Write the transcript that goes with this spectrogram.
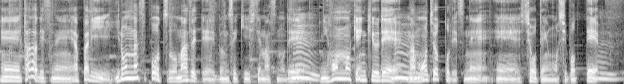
えーただですねやっぱりいろんなスポーツを混ぜて分析してますので、うん。日本の研究で、うん。まあ、もうちょっとですね、えー焦点を絞って、うん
